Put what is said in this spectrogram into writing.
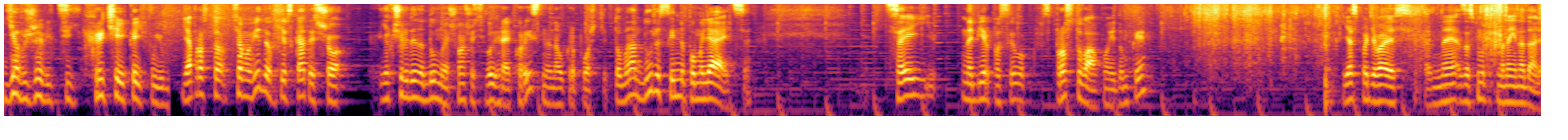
Я вже від цих речей кайфую. Я просто в цьому відео хотів сказати, що якщо людина думає, що вона щось виграє корисне на Укрпошті, то вона дуже сильно помиляється. Цей набір посилок спростував мої думки. Я сподіваюся, не засмутить мене і надалі.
